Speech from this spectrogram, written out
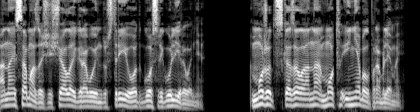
она и сама защищала игровую индустрию от госрегулирования. Может, сказала она, мод и не был проблемой.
